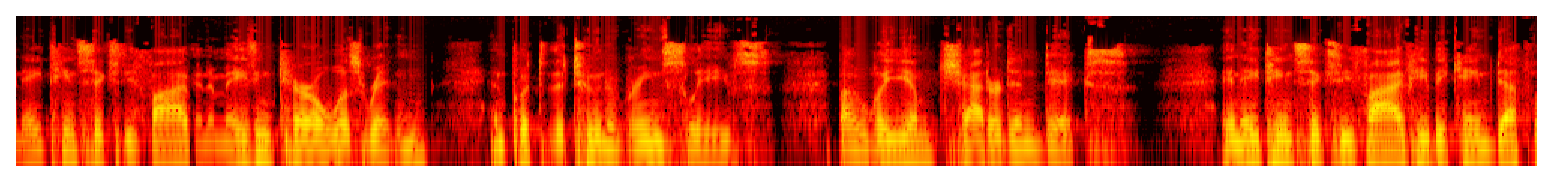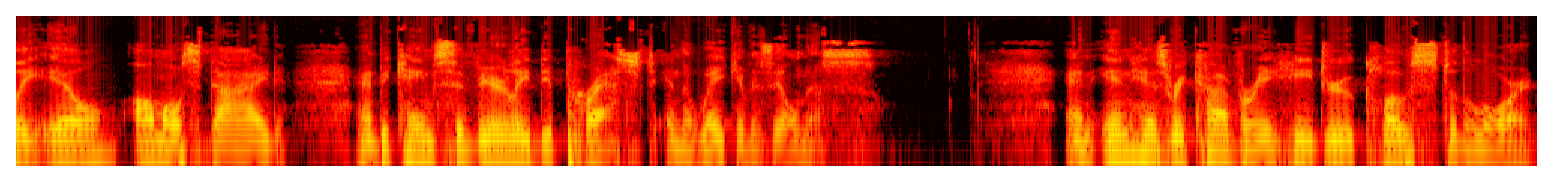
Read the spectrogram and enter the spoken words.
In 1865, an amazing carol was written and put to the tune of Green Sleeves by William Chatterton Dix. In 1865, he became deathly ill, almost died, and became severely depressed in the wake of his illness. And in his recovery, he drew close to the Lord.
